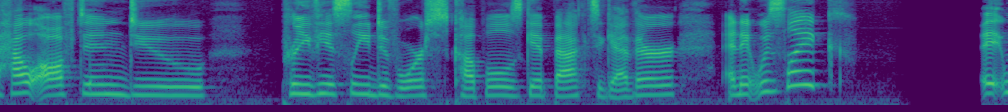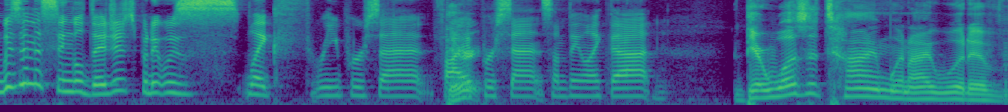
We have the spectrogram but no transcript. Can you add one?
How often do previously divorced couples get back together? And it was like, it was in the single digits, but it was like three percent, five percent, something like that. There was a time when I would have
